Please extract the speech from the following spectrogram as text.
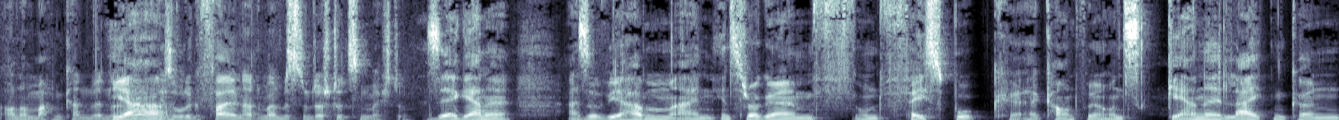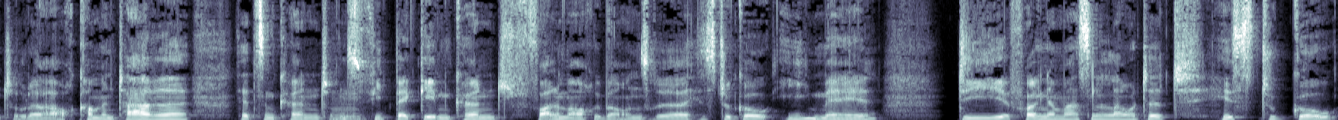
auch noch machen kann, wenn Ja. eine Episode gefallen hat und man ein bisschen unterstützen möchte? Sehr gerne. Also wir haben einen Instagram- und Facebook-Account, wo ihr uns gerne liken könnt oder auch Kommentare setzen könnt, uns Feedback geben könnt, vor allem auch über unsere His2Go-E-Mail, die folgendermaßen lautet his2go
